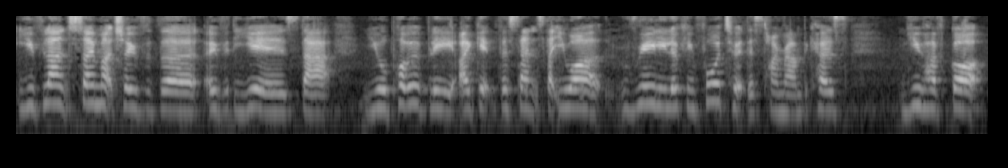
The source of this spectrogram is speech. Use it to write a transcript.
you've learned so much over the over the years that you'll probably I get the sense that you are really looking forward to it this time around because you have got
